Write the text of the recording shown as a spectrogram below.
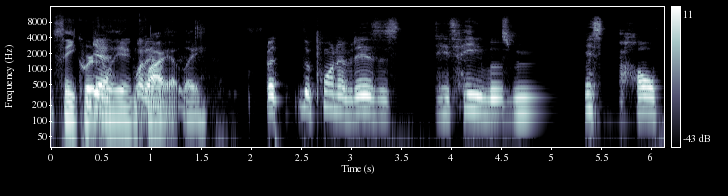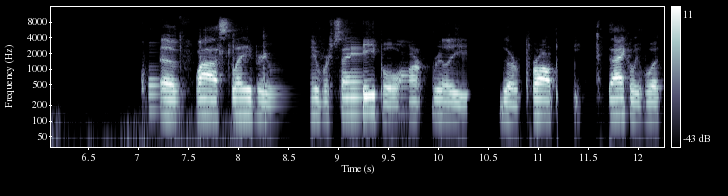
secretly Yeah, and whatever. quietly. But the point of it is, is, is he was missing the whole point of why slavery. They were saying people aren't really their property. Exactly what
